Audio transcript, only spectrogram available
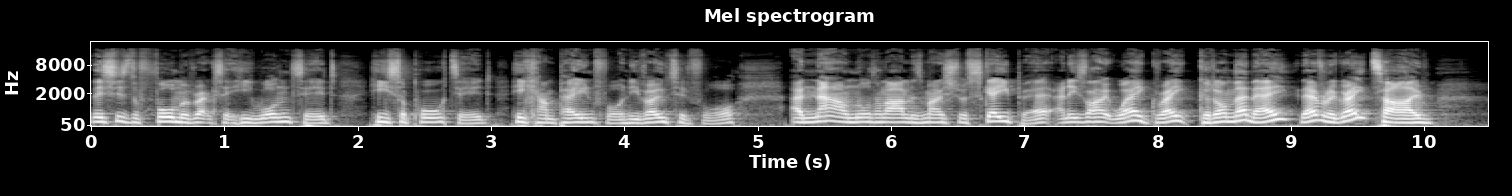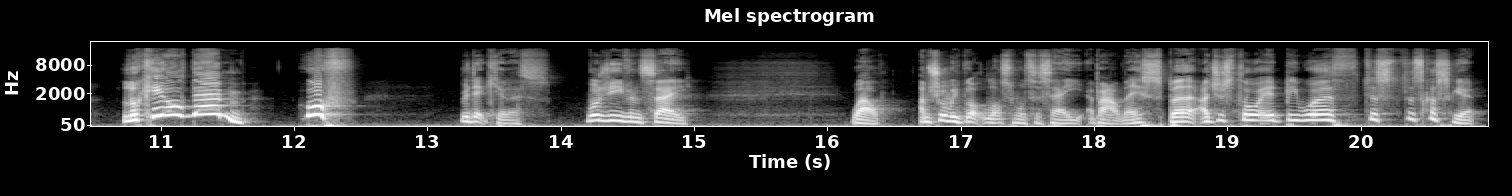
This is the form of Brexit he wanted, he supported, he campaigned for, and he voted for. And now Northern Ireland's managed to escape it. And he's like, wait, great, good on them, eh? They're having a great time. Lucky old them. Woof. Ridiculous. What do you even say? Well, I'm sure we've got lots more to say about this, but I just thought it'd be worth just discussing it.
